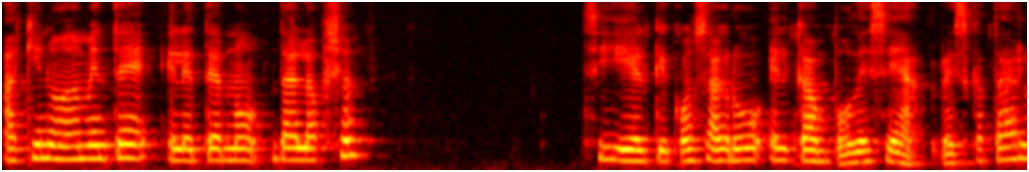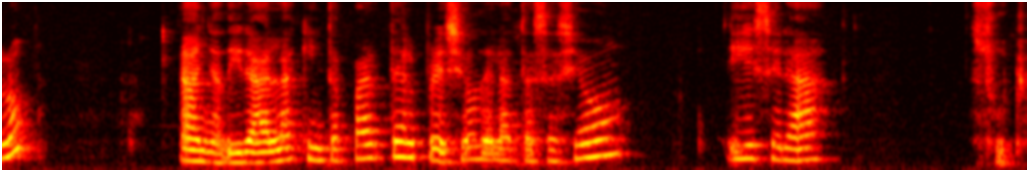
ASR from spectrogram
aquí nuevamente el Eterno da la opción. Si el que consagró el campo desea rescatarlo, añadirá la quinta parte al precio de la tasación y será suyo.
